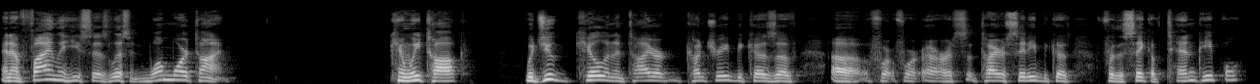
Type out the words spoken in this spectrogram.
And then finally he says, listen, one more time. Can we talk? Would you kill an entire country because of, uh, for, for our entire city because for the sake of 10 people?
